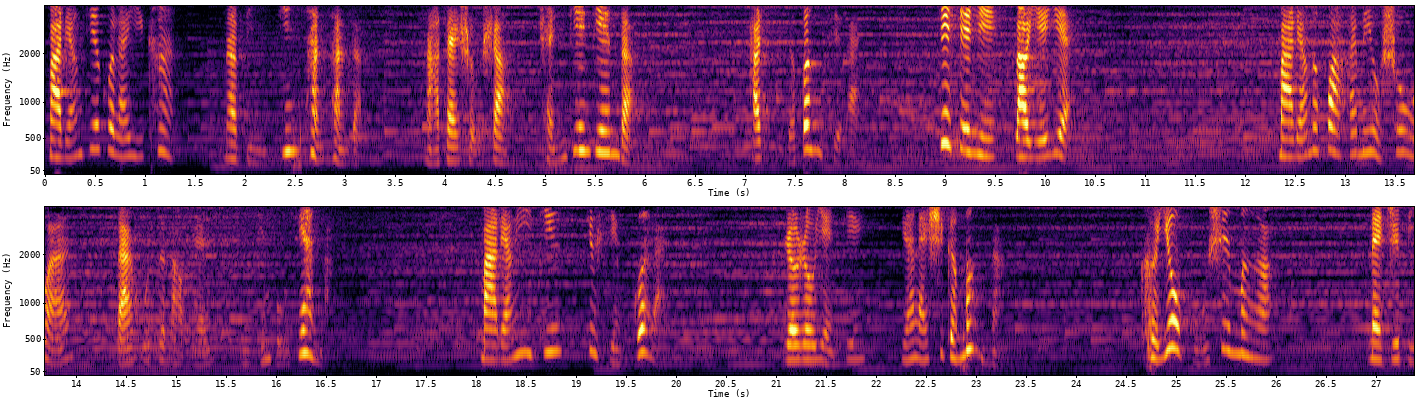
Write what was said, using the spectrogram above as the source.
马良接过来一看，那笔金灿灿的，拿在手上沉甸甸的，他喜得蹦起来：“谢谢你，老爷爷。”马良的话还没有说完，白胡子老人已经不见了。马良一惊就醒过来，揉揉眼睛，原来是个梦呢。可又不是梦啊，那支笔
